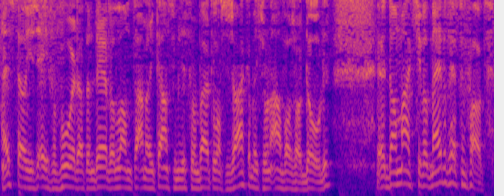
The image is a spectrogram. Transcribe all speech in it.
Hè, stel je eens even voor dat een derde land de Amerikaanse minister van Buitenlandse Zaken met zo'n aanval zou doden. Dan maak je wat mij betreft een fout.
